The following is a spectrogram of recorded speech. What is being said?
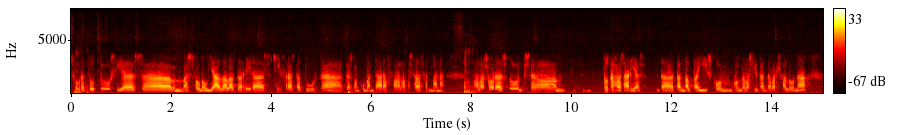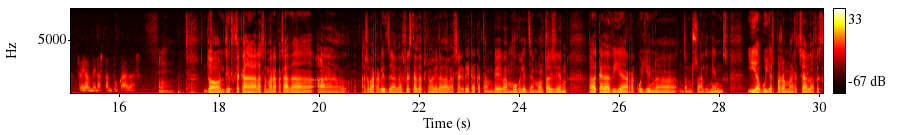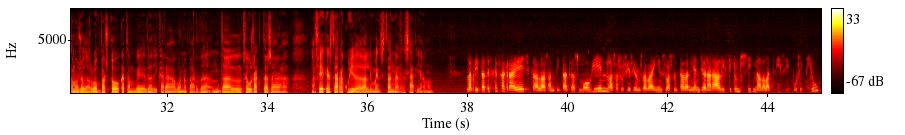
sobretot si es, eh, es fa una ullada a les darreres xifres d'atur que, que es van comentar ara fa la passada setmana. Aleshores, doncs, eh, totes les àrees, de, tant del país com, com de la ciutat de Barcelona, realment estan tocades. Mm. Doncs dir-te que la setmana passada eh, es va realitzar les festes de primavera de la Sagrera que també van mobilitzar molta gent eh, cada dia recollint eh, doncs, aliments i avui es posa en marxa la Festa Major del Bon Pastor que també dedicarà bona part de, dels seus actes a, a fer aquesta recollida d'aliments tan necessària. No? La veritat és que s'agraeix que les entitats es moguin, les associacions de veïns, la ciutadania en general, i sí que un signe de la crisi positiu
